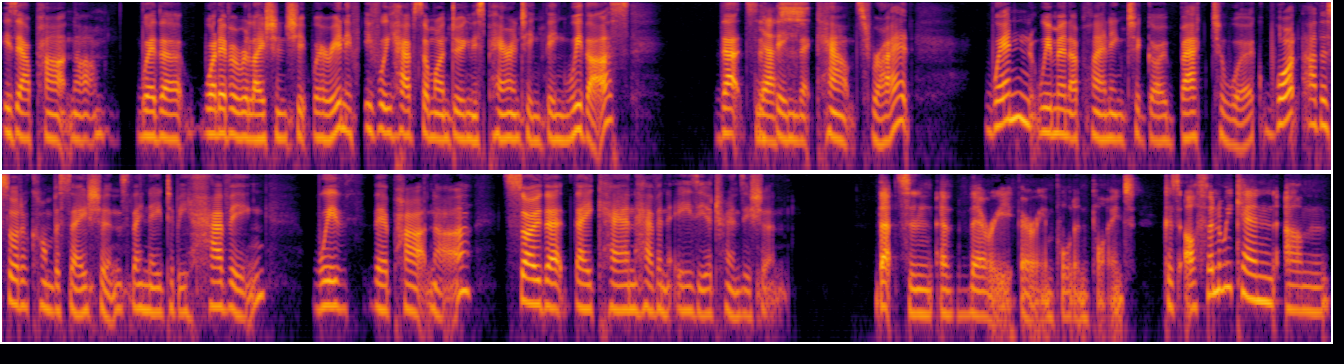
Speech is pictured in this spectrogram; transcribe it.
is our partner whether whatever relationship we're in, if, if we have someone doing this parenting thing with us, that's the yes. thing that counts, right? When women are planning to go back to work, what are the sort of conversations they need to be having with their partner so that they can have an easier transition? That's an, a very, very important point because often we can um,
